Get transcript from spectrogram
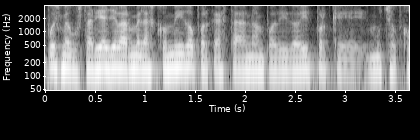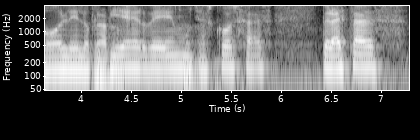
pues me gustaría llevármelas conmigo porque hasta no han podido ir porque mucho cole, lo que pierden, muchas cosas. Pero a estas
